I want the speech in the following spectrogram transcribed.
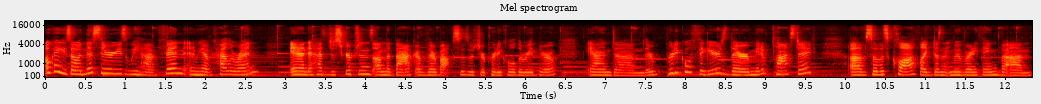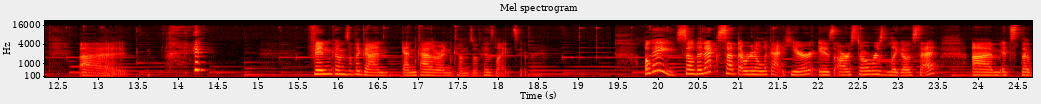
Okay, so in this series we have Finn and we have Kylo Ren, and it has descriptions on the back of their boxes, which are pretty cool to read through. And um, they're pretty cool figures. They're made of plastic, um, so this cloth like doesn't move or anything, but um, uh, Finn comes with a gun, and Kylo Ren comes with his lightsaber. Okay, so the next set that we're going to look at here is our Star Wars Lego set. Um, it's the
